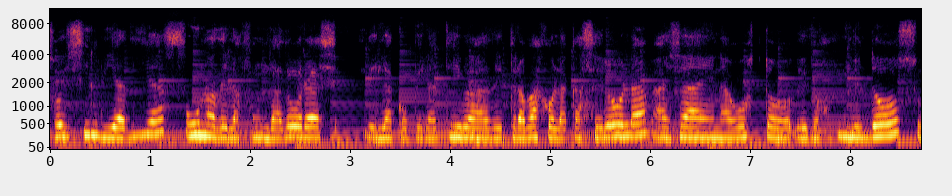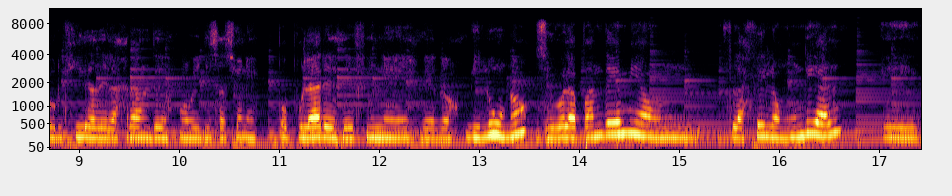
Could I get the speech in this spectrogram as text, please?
Soy Silvia Díaz, una de las fundadoras de la cooperativa de trabajo La Cacerola, allá en agosto de 2002, surgida de las grandes movilizaciones populares de fines de 2001. Llegó la pandemia, un flagelo mundial eh,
